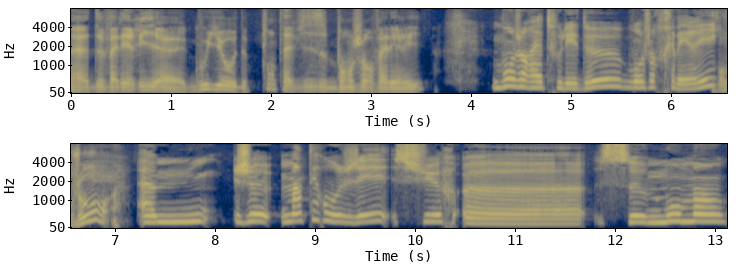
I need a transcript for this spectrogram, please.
euh, de Valérie euh, Gouillot de Pont-Avis. Bonjour Valérie. Bonjour à tous les deux. Bonjour Frédéric. Bonjour. Je m'interrogeais sur euh, ce moment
